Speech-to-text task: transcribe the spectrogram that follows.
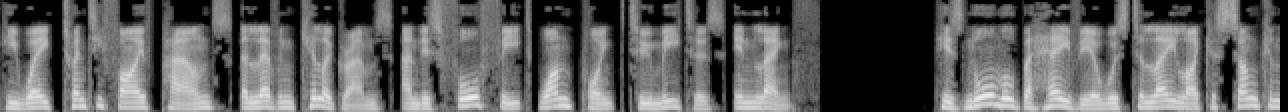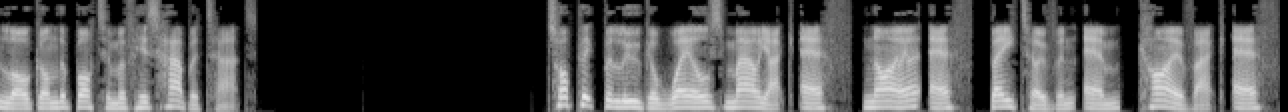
He weighed 25 pounds 11 kilograms and is 4 feet 1.2 meters in length. His normal behavior was to lay like a sunken log on the bottom of his habitat. Topic beluga whales Mauyak F, Naya F, Beethoven M, Kiowak F,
